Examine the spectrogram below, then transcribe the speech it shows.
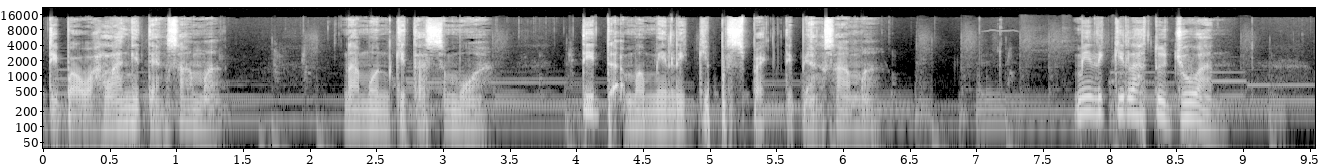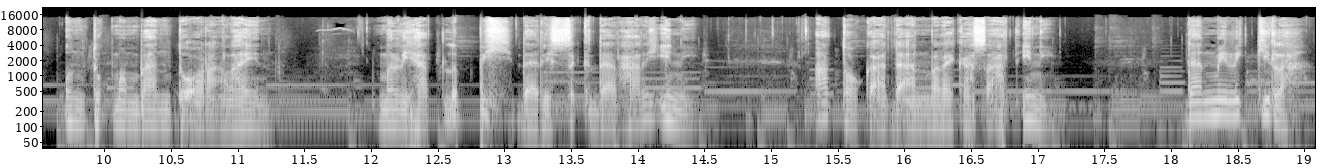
di bawah langit yang sama. Namun kita semua tidak memiliki perspektif yang sama. Milikilah tujuan untuk membantu orang lain. Melihat lebih dari sekedar hari ini atau keadaan mereka saat ini dan milikilah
